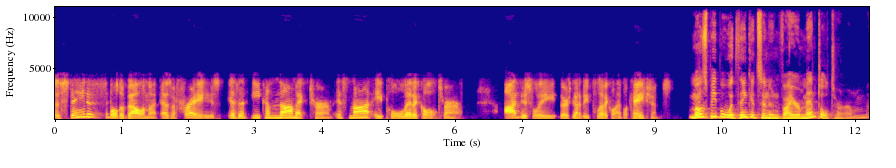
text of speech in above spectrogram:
Sustainable development as a phrase is an economic term, it's not a political term. Obviously, there's going to be political implications. Most people would think it's an environmental term,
